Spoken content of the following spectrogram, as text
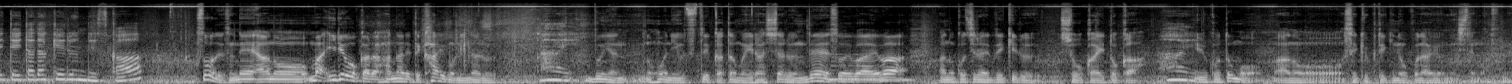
えていただけるんですか？そうですね。あの、まあ、医療から離れて介護になる分野の方に移っていく方もいらっしゃるんで、はい、そういう場合はあのこちらでできる紹介とかい。うことも、はい、あの積極的に行うようにしてますね。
